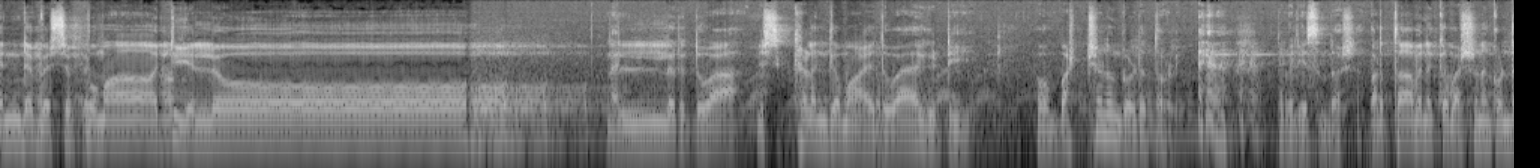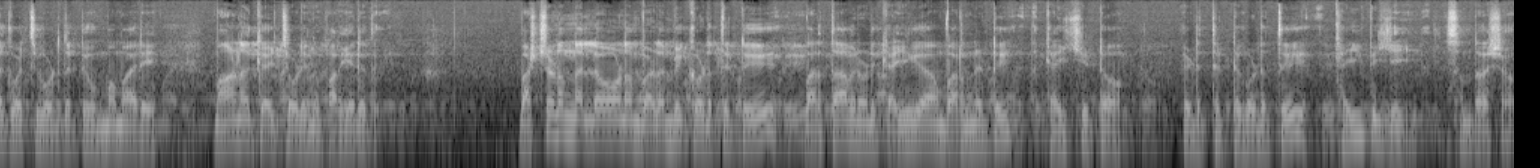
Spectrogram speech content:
എന്റെ വിശപ്പ് മാറ്റിയല്ലോ. നല്ലൊരു ദ്വാ നിഷ്കളങ്കമായ ദ്വാ കിട്ടി. ഭക്ഷണം കൊടുത്തോളി. വലിയ സന്തോഷം. ഭർത്താവിനൊക്കെ ഭക്ഷണം കൊണ്ടൊക്കെ വെച്ച് കൊടുത്തിട്ട് ഉമ്മമാരെ മാണ കഴിച്ചോളി എന്ന് പറയരുത്. ഭക്ഷണം നല്ലോണം വിളമ്പി കൊടുത്തിട്ട് ഭർത്താവിനോട് കൈകാൻ പറഞ്ഞിട്ട് കൈക്കിട്ടോ എടുത്തിട്ട് കൊടുത്ത് കഴിപ്പിക്കുകയും സന്തോഷം.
